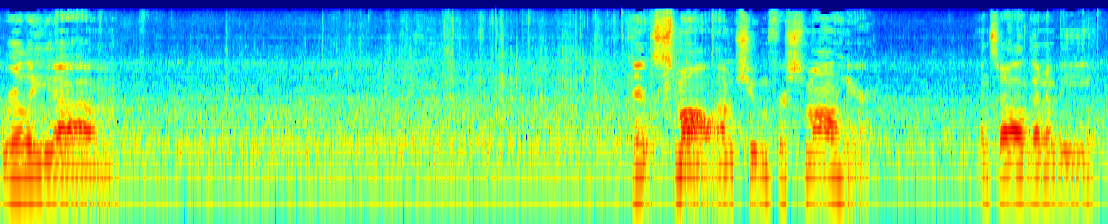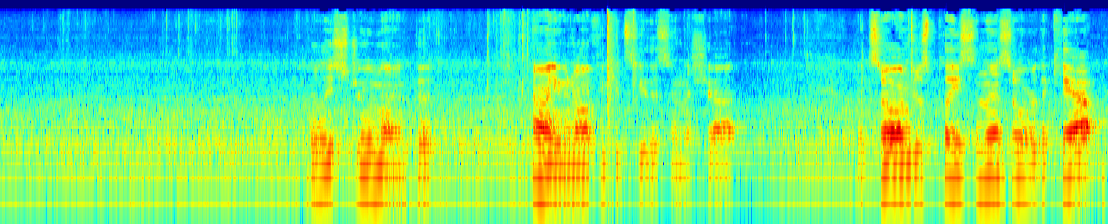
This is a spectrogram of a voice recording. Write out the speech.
really, um, it's small. I'm shooting for small here. It's all going to be really streamlined, but I don't even know if you can see this in the shot. But so I'm just placing this over the cap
